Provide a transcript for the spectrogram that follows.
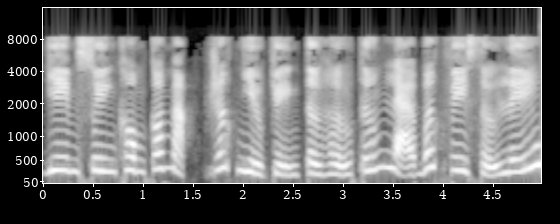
Diêm Xuyên không có mặt, rất nhiều chuyện từ hữu tướng lạ bất vi xử lý.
